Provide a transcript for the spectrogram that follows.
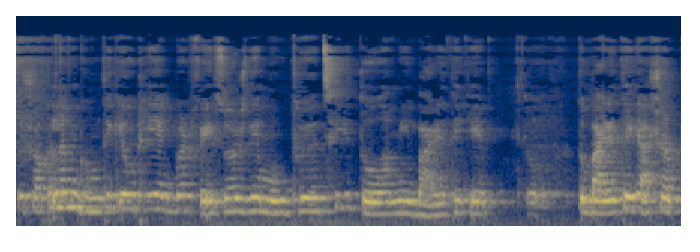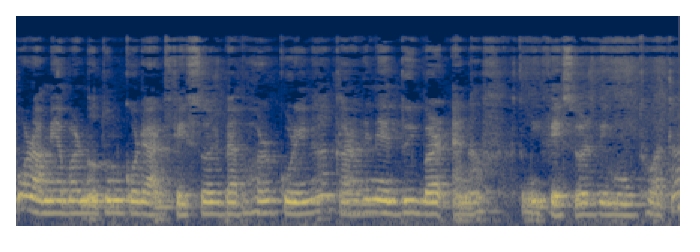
তো সকালে আমি ঘুম থেকে উঠেই একবার ফেস ওয়াশ দিয়ে মুখ ধুয়েছি। তো আমি বাইরে থেকে তো- তো বাইরে থেকে আসার পর আমি আবার নতুন করে আর ফেস ওয়াশ ব্যবহার করি না কারণ দিনে দুইবার এনাফ তুমি ফেস ওয়াশ দিয়ে মুখ ধোয়াটা।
